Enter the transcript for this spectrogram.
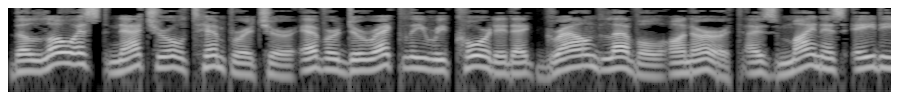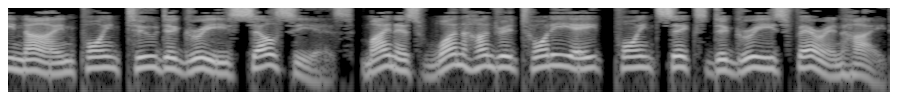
The lowest natural temperature ever directly recorded at ground level on Earth is minus 89.2 degrees Celsius, minus 128.6 degrees Fahrenheit,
